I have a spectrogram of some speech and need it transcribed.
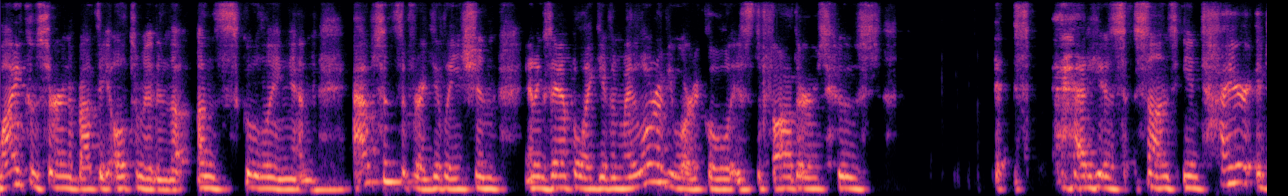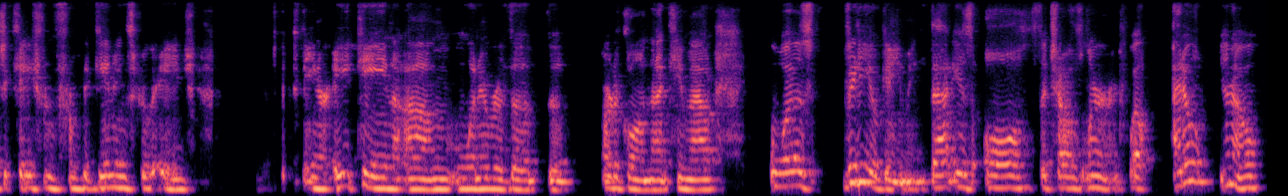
my concern about the ultimate in the unschooling and absence of regulation, an example I give in my law review article is the fathers who's had his son's entire education from beginning through age 16 or 18, um, whenever the, the article on that came out, was video gaming. That is all the child learned. Well, I don't, you know,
